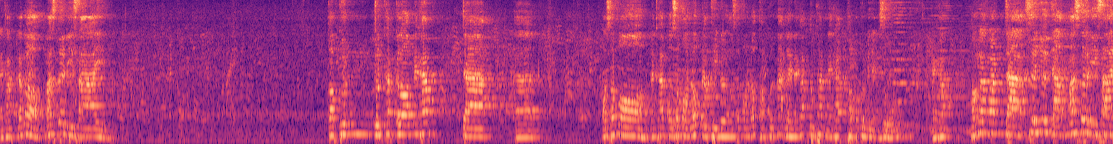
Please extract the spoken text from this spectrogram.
นะครับแล้วก็มาสเตอร์ดีไซน์ขอบคุณจุดคัดกรองนะครับ จากเอ่ออสมนะครับอสมนกนำทีมโดยอสมนกขอบคุณมากเลยนะครับ ทุกท่านนะครับ ขอบพระคุณเป็นอย่างสูงนะครับ ของรางวัลจากเสื้อยืดจาก Master Design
